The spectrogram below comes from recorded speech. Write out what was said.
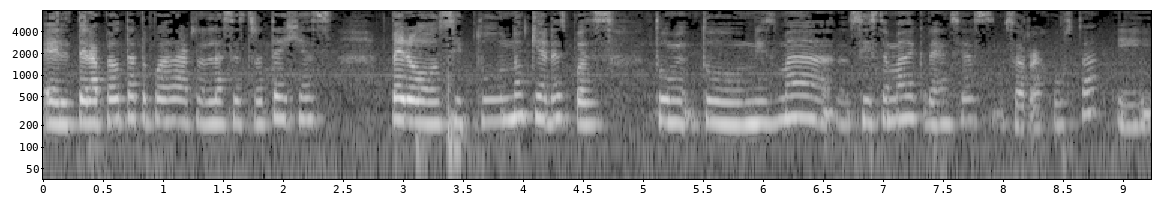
El terapeuta te puede dar las estrategias, pero si tú no quieres, pues tu, tu misma sistema de creencias se reajusta y,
